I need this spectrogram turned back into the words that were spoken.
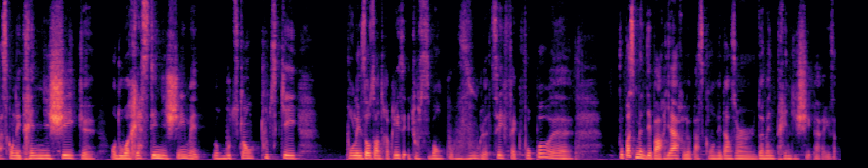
parce qu'on est très niché, qu'on doit rester niché, mais au bout du compte, tout ce qui est pour les autres entreprises est aussi bon pour vous, là. Fait qu'il faut pas, euh, faut pas se mettre des barrières, là, parce qu'on est dans un domaine très niché, par exemple.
